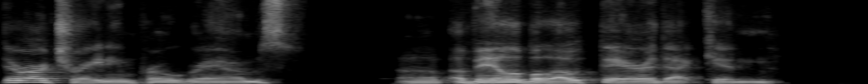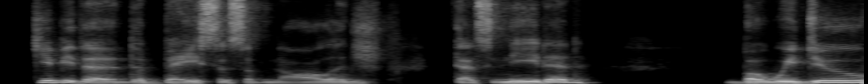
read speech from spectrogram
there are training programs uh, available out there that can give you the the basis of knowledge that's needed. But we do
